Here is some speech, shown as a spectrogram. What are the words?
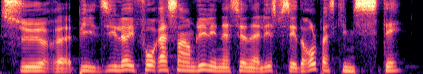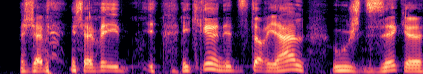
sur... euh, puis il dit, là, il faut rassembler les nationalistes. C'est drôle parce qu'il me citait. J'avais, j'avais écrit un éditorial où je disais que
